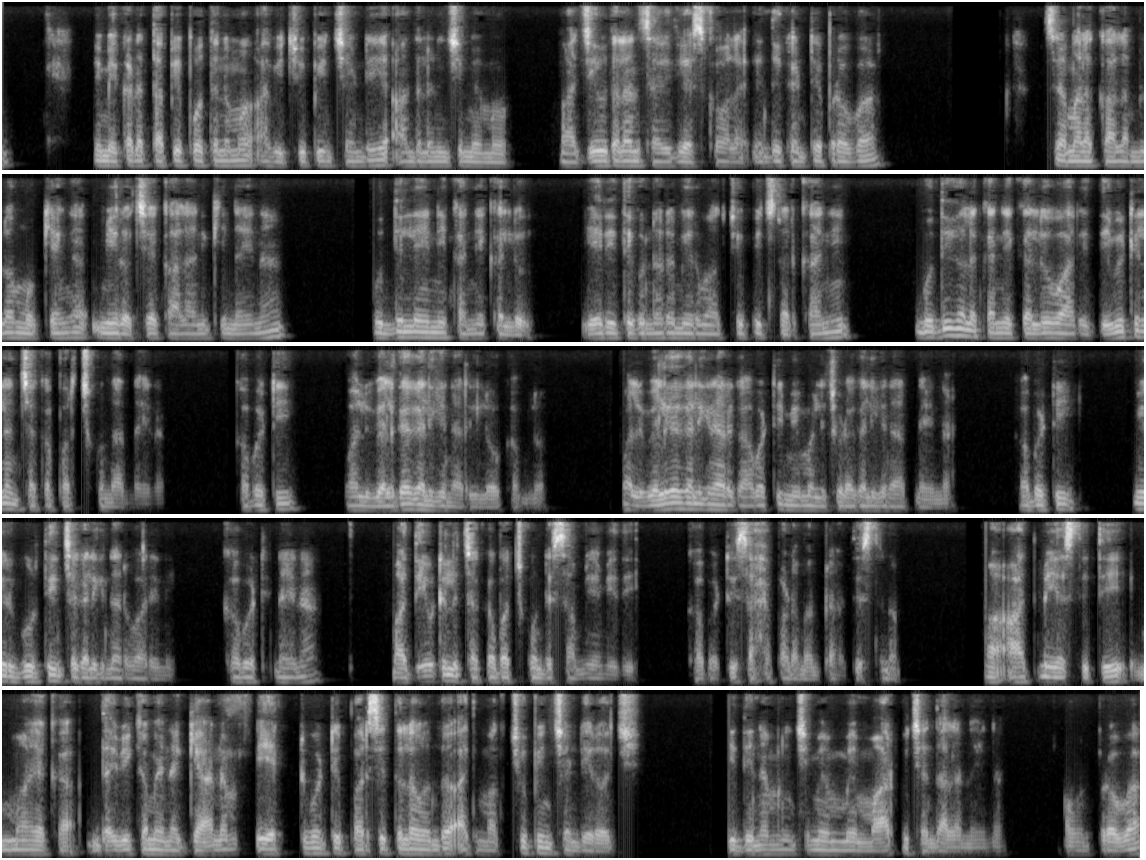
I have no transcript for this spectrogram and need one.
మేము ఎక్కడ తప్పిపోతున్నామో అవి చూపించండి. అందులో నుంచి మేము మా జీవితాలను సరి చేసుకోవాలా ఎందుకంటే ప్రభా శ్రమల కాలంలో ముఖ్యంగా మీరు వచ్చే కాలానికి నైనా బుద్ధి లేని కన్యకలు ఏ రీతిగా ఉన్నారో మీరు మాకు చూపించినారు. కానీ బుద్ధిగల కన్యకలు వారి దివిటిలను చక్కపరుచుకున్నారు నైనా. కాబట్టి వాళ్ళు వెలగగలిగినారు ఈ లోకంలో. వాళ్ళు వెలగగలిగినారు కాబట్టి మిమ్మల్ని చూడగలిగినారు నైనా. కాబట్టి మీరు గుర్తించగలిగినారు వారిని. కాబట్టి నైనా మా దేవుటిని చక్కపరుచుకుంటే సమయం ఇది. కాబట్టి సహాయపడమని ప్రార్థిస్తున్నాం. మా ఆత్మీయ స్థితి మా యొక్క దైవికమైన జ్ఞానం ఎటువంటి పరిస్థితుల్లో ఉందో అది మాకు చూపించండి ఈరోజు. ఈ దినం నుంచి మేము మేము మార్పు చెందాలనైనా. అవును ప్రవ్వ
